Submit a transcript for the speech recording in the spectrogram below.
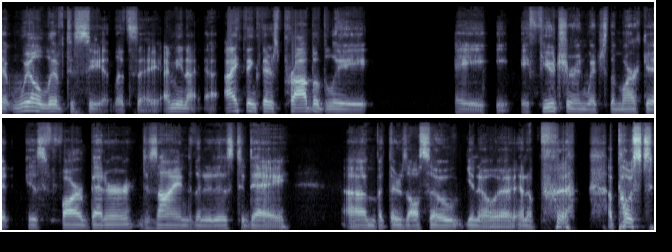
that will live to see it let's say i mean i i think there's probably a a future in which the market is far better designed than it is today. Um, but there's also, you know, a, an, a, a post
